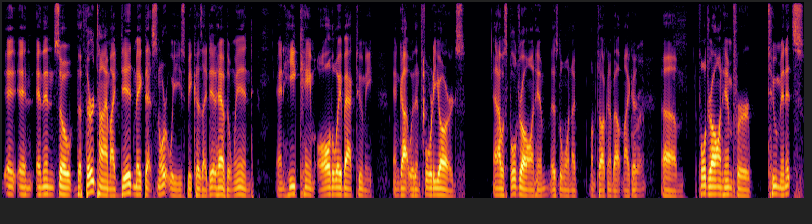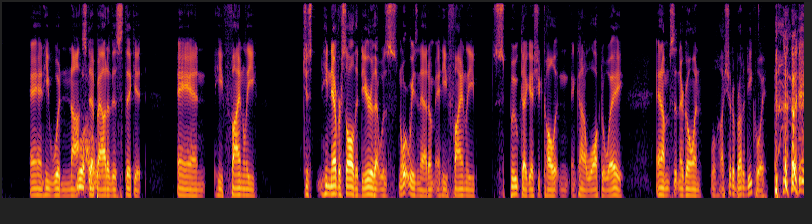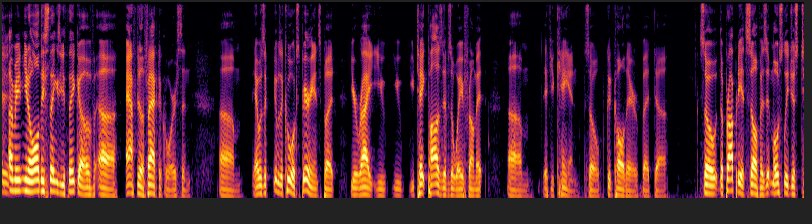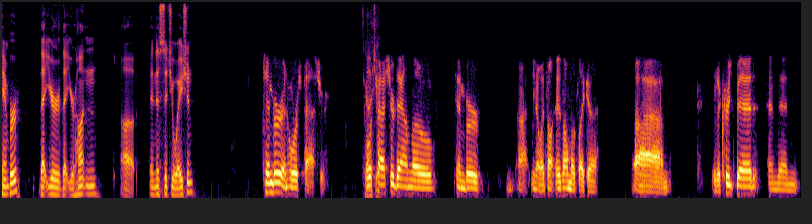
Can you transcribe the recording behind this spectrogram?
And, and and then so the third time I did make that snort wheeze because I did have the wind, and he came all the way back to me and got within 40 yards, and I was full draw on him. That's the one I, I'm talking about, Micah. Um, full draw on him for two minutes, and he would not Whoa. step out of this thicket, and he finally just he never saw the deer that was snort wheezing at him, and he finally spooked, I guess you'd call it, and, and kind of walked away. And I'm sitting there going, "Well, I should have brought a decoy." I mean, you know, all these things you think of uh, after the fact, of course, and um, it was a it was a cool experience. But you're right, you you you take positives away from it um, if you can. So good call there. But uh, so the property itself is it mostly just timber that you're that you're hunting uh, in this situation? Timber and horse pasture. Horse pasture down low, timber. Uh, you know, it's it's almost like a um, there's a creek bed, and then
